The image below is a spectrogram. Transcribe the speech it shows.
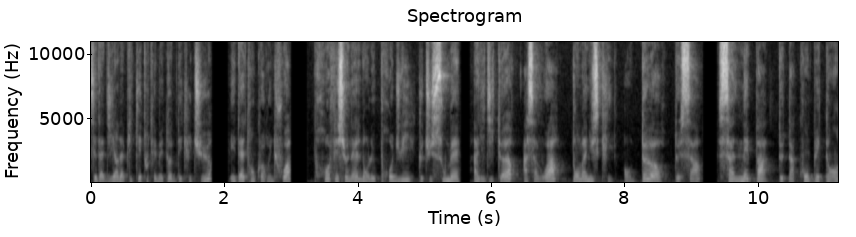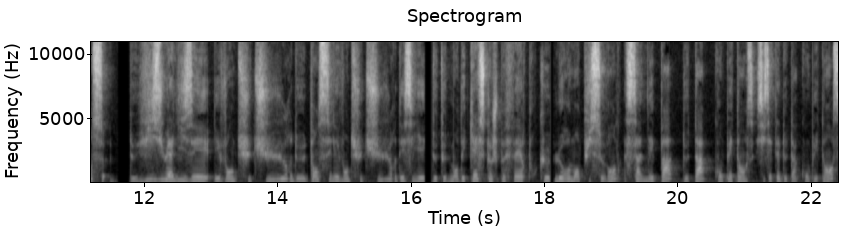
C'est-à-dire d'appliquer toutes les méthodes d'écriture, et d'être encore une fois dans le produit que tu soumets à l'éditeur, à savoir ton manuscrit. En dehors de ça, ça n'est pas de ta compétence de visualiser les ventes futures, de penser les ventes futures, d'essayer de te demander qu'est-ce que je peux faire pour que le roman puisse se vendre, ça n'est pas de ta compétence. Si c'était de ta compétence,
